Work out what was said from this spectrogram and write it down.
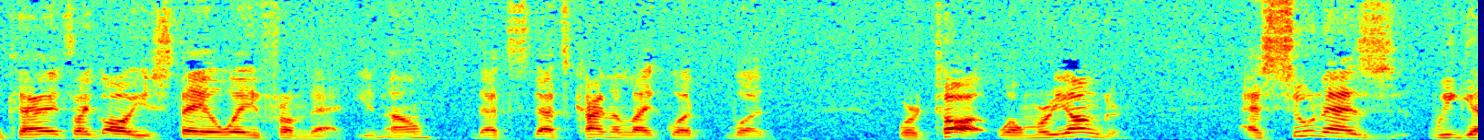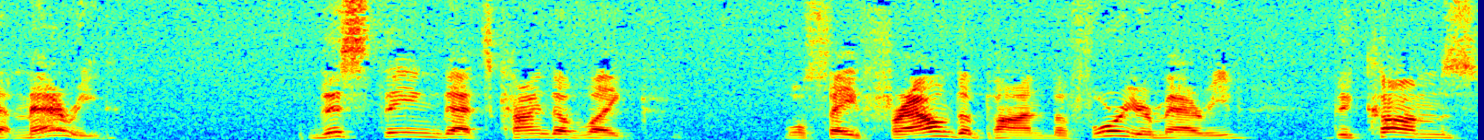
Okay, it's like oh, you stay away from that. You know, that's that's kind of like what what we're taught when we're younger. As soon as we get married, this thing that's kind of like, we'll say, frowned upon before you're married becomes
